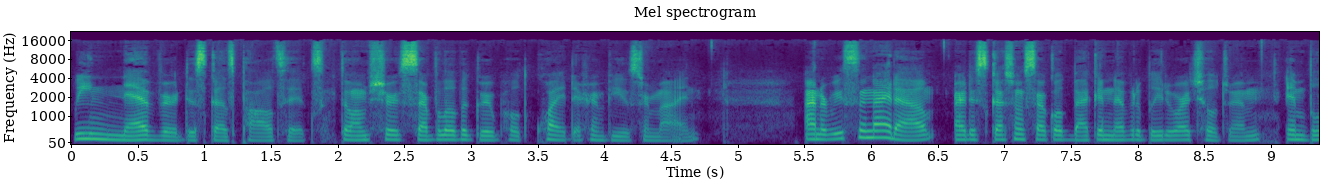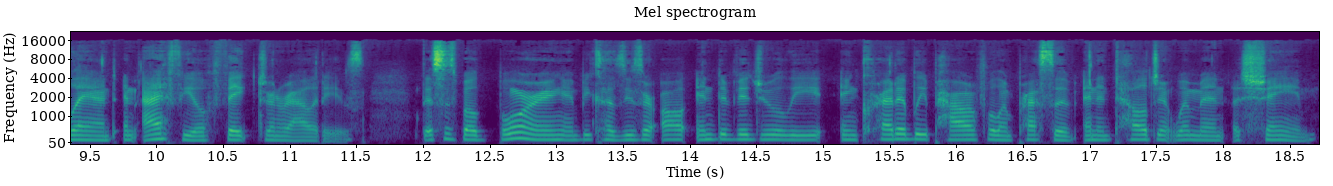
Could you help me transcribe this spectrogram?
We never discuss politics, though I'm sure several of the group hold quite different views from mine. On a recent night out, our discussion circled back inevitably to our children in bland and I feel fake generalities. This is both boring and because these are all individually incredibly powerful, impressive, and intelligent women a shame.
